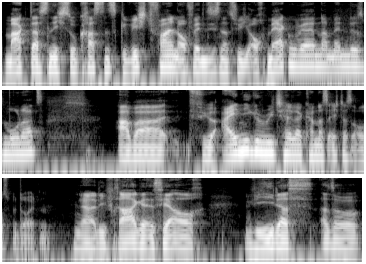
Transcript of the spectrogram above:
mag das nicht so krass ins Gewicht fallen, auch wenn sie es natürlich auch merken werden am Ende des Monats. Aber für einige Retailer kann das echt das ausbedeuten. Ja, die Frage ist ja auch, wie das, also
